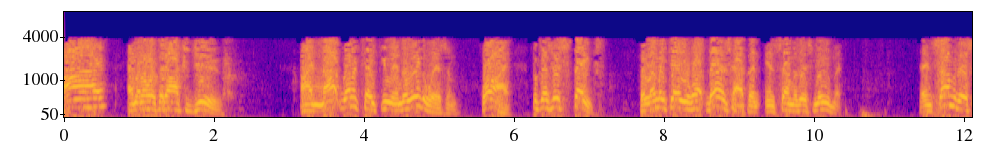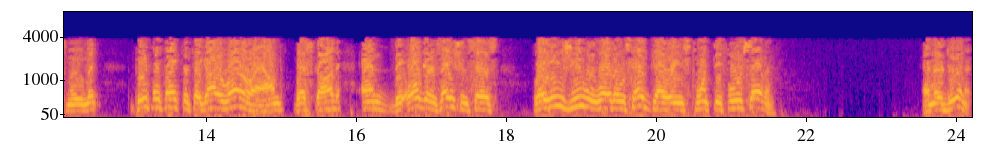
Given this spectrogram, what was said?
I am an Orthodox Jew. I'm not going to take you into legalism. Why? Because it stinks. But let me tell you what does happen in some of this movement. In some of this movement, people think that they got to run around, bless God, and the organization says, ladies, you will wear those head coverings 24-7. and they're doing it.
